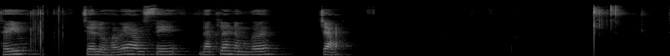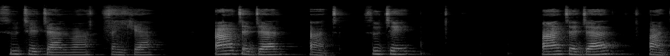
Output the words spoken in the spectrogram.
થયું? ચલો, હવે આવશે દાખલા નંબર ચાર. શું છે ચારમાં સંખ્યા? પાંચ હજાર પાંચ. શું છે? પાંચ હજાર પાંચ.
